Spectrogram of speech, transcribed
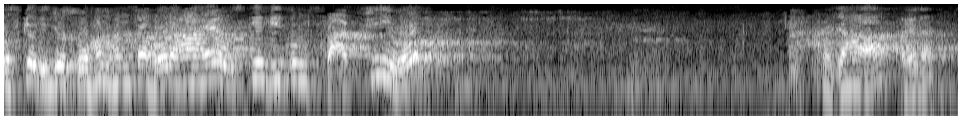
उसके भी जो सोहम हंस हो रहा है, उसके भी तुम साक्षी हो। तो जहाँ है ना,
